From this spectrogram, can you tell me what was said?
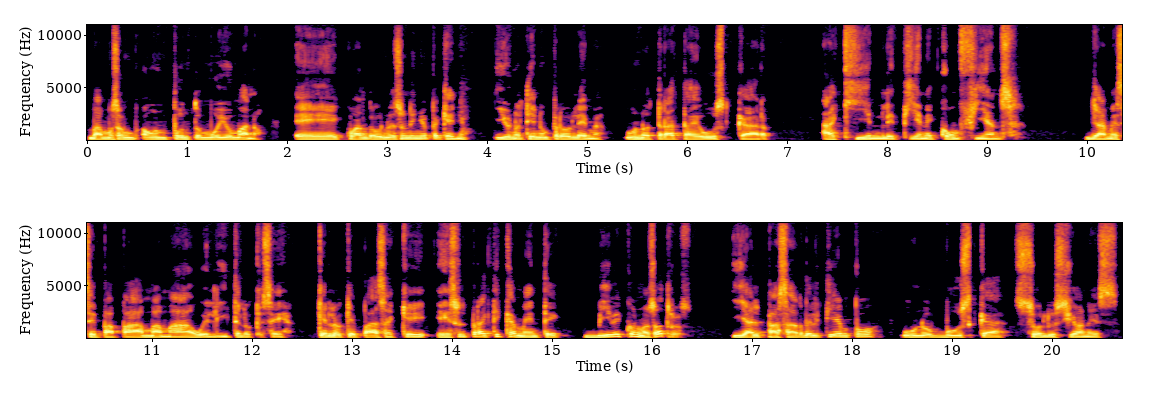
Vamos a un, punto muy humano. Eh, cuando uno es un niño pequeño y uno tiene un problema, uno trata de buscar a quien le tiene confianza. Llámese papá, mamá, abuelita, lo que sea. ¿Qué es lo que pasa? Que eso prácticamente vive con nosotros. Y al pasar del tiempo, uno busca soluciones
